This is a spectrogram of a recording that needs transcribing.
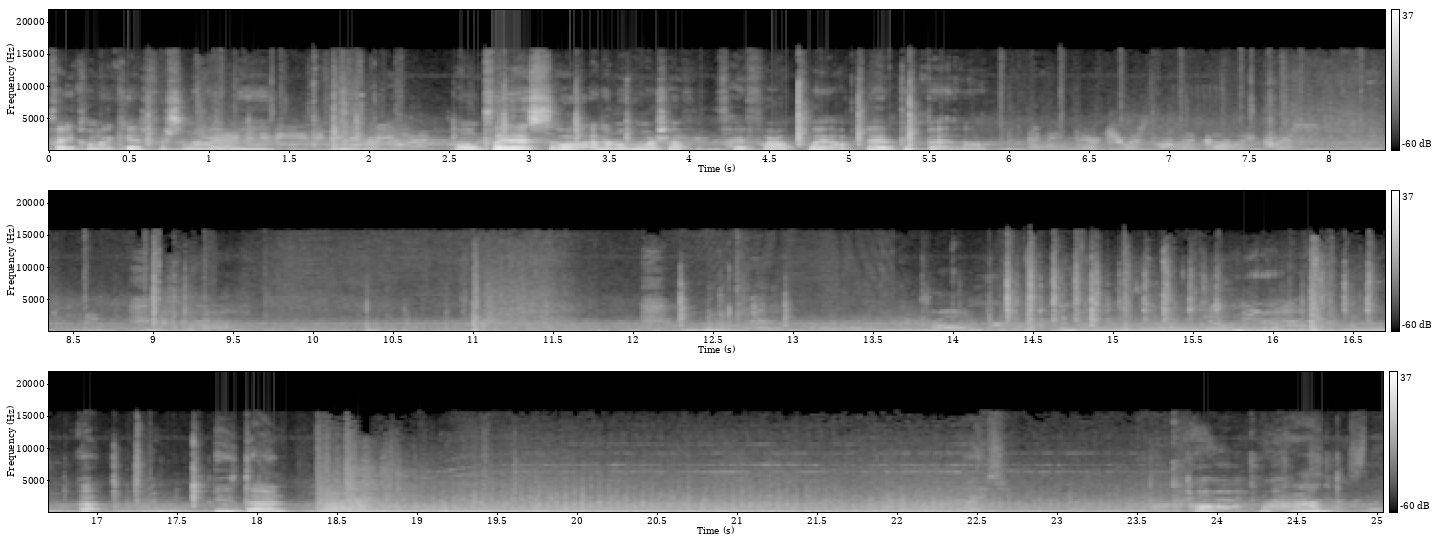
pretty complicated for someone like me. I won't play this. oh, I don't know how much I'll, how far I'll play. I'll play a good bit though. They made their choice long ago, eh, Icarus. Uh, he's down. Oh, my hand. Honestly,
